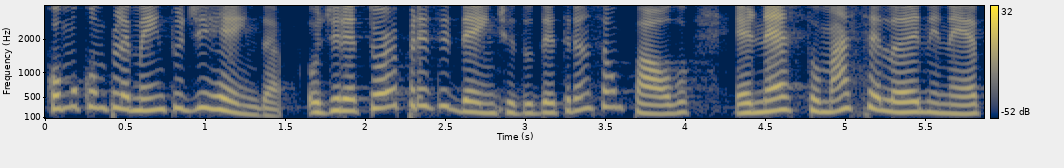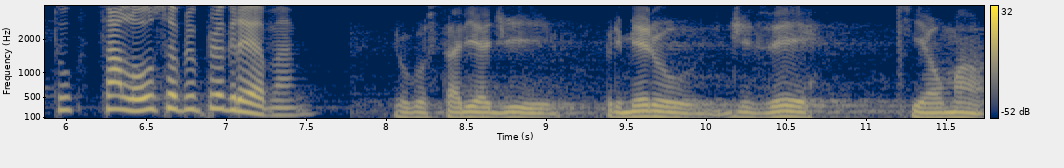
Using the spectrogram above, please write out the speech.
como complemento de renda. O diretor-presidente do Detran São Paulo, Ernesto Marcelani Neto, falou sobre o programa. Eu gostaria de primeiro dizer que é uma,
